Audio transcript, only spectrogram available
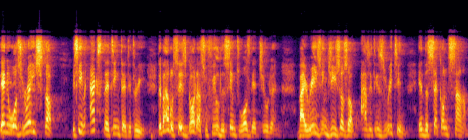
Then he was raised up. You see, in Acts 13 33, the Bible says God has fulfilled the same towards their children by raising Jesus up, as it is written in the second psalm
